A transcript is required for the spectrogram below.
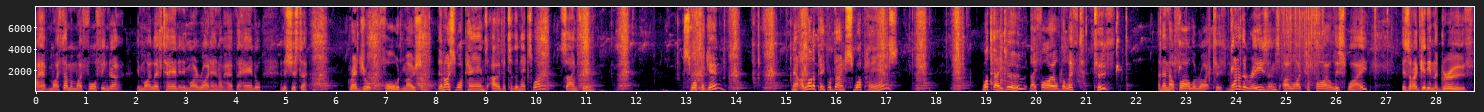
I have my thumb and my forefinger in my left hand and in my right hand I have the handle and it's just a gradual forward motion. Then I swap hands over to the next one, same thing. Swap again. Now, a lot of people don't swap hands. What they do, they file the left tooth and then they'll file the right tooth. One of the reasons I like to file this way is that I get in the groove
